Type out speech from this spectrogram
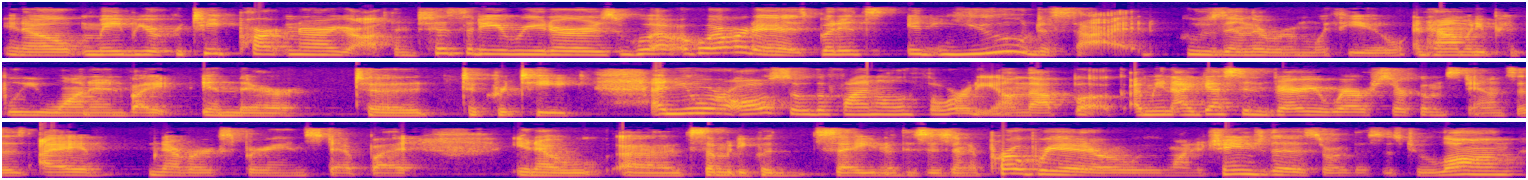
you know maybe your critique partner your authenticity readers whoever, whoever it is but it's it you decide who's in the room with you and how many people you want to invite in there to to critique and you are also the final authority on that book i mean i guess in very rare circumstances i have never experienced it but you know uh, somebody could say you know this is inappropriate or we want to change this or this is too long.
